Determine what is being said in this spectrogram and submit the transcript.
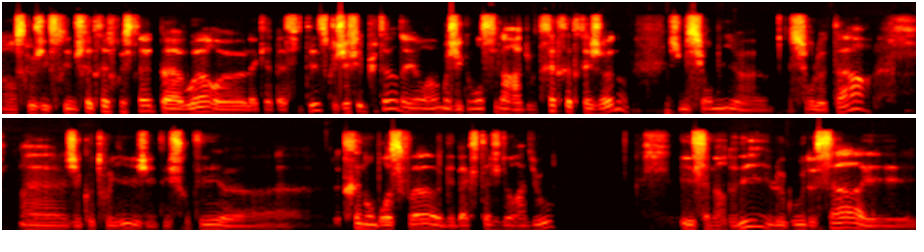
dans ce que j'exprime. Je serais très frustré de ne pas avoir euh, la capacité, ce que j'ai fait plus tard d'ailleurs. hein. Moi, j'ai commencé la radio très très très jeune. Je me suis remis sur le tard. J'ai côtoyé j'ai été shooté de très nombreuses fois euh, des backstage de radio. Et ça m'a redonné le goût de ça, et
